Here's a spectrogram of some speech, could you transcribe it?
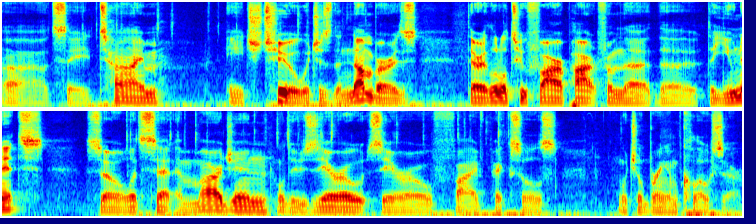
uh, let's say time H2, which is the numbers, they're a little too far apart from the, the, the units. So let's set a margin. We'll do 0, 0, 5 pixels, which will bring them closer.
